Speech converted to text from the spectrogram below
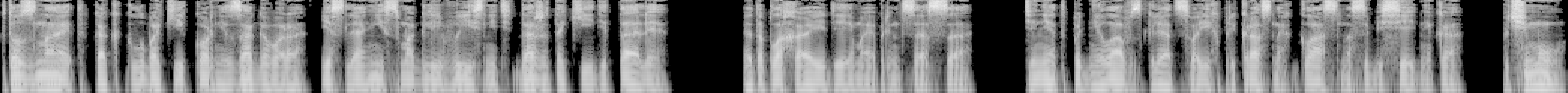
Кто знает, как глубоки корни заговора, если они смогли выяснить даже такие детали. Это плохая идея, моя принцесса. Тенет подняла взгляд своих прекрасных глаз на собеседника. Почему?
